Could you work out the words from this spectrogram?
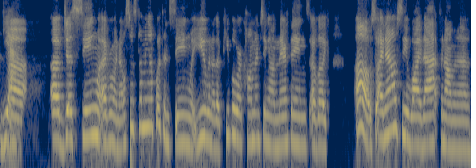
Yeah. uh, of just seeing what everyone else was coming up with and seeing what you and other people were commenting on their things of like oh so i now see why that phenomena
